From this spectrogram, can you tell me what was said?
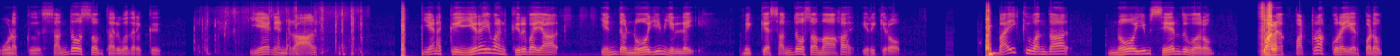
உனக்கு சந்தோஷம் தருவதற்கு. ஏனென்றால் எனக்கு இறைவன் கிருபையால் எந்த நோயும் இல்லை. மிக்க சந்தோஷமாக இருக்கிறோம். பைக் வந்தால் நோயும் சேர்ந்து வரும். பல பற்றாக்குறை ஏற்படும்.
